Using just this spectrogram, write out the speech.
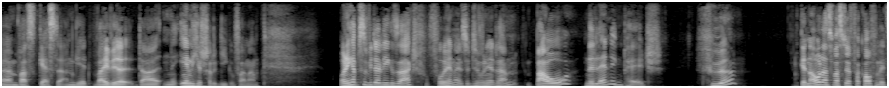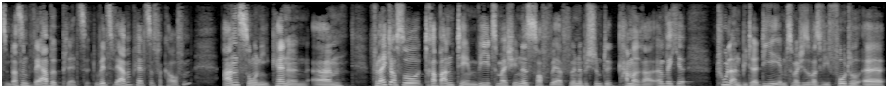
ähm, was Gäste angeht, weil wir da eine ähnliche Strategie gefahren haben. Und ich habe zu Vitali gesagt, vorhin, als wir telefoniert haben, bau eine Landingpage für genau das, was du ja verkaufen willst. Und das sind Werbeplätze. Du willst Werbeplätze verkaufen an Sony, Canon, ähm, Vielleicht auch so Trabant-Themen, wie zum Beispiel eine Software für eine bestimmte Kamera, irgendwelche Toolanbieter, die eben zum Beispiel sowas wie Foto äh,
